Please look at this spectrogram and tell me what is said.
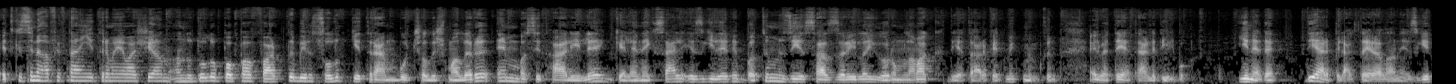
Etkisini hafiften yitirmeye başlayan Anadolu Pop'a farklı bir soluk getiren bu çalışmaları en basit haliyle geleneksel ezgileri batı müziği sazlarıyla yorumlamak diye tarif etmek mümkün. Elbette yeterli değil bu. Yine de diğer plakta yer alan ezgi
